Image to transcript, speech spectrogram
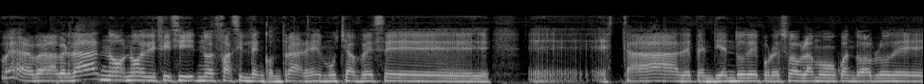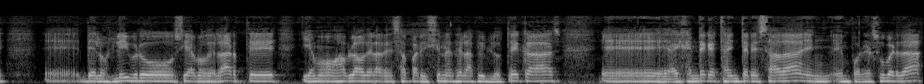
bueno, la verdad no, no es difícil, no es fácil de encontrar. ¿eh? Muchas veces eh, está dependiendo de, por eso hablamos cuando hablo de, eh, de los libros y hablo del arte y hemos hablado de las desapariciones de las bibliotecas. Eh, hay gente que está interesada en, poner su verdad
